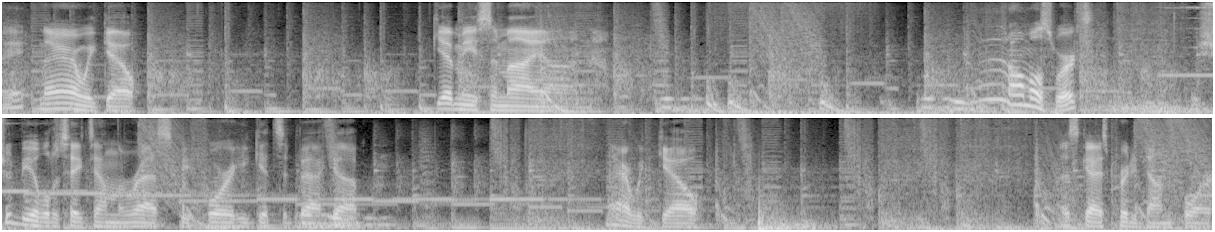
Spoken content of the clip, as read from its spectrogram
Wait, there we go. Give me some ion. It almost worked. We should be able to take down the rest before he gets it back up. There we go. This guy's pretty done for.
